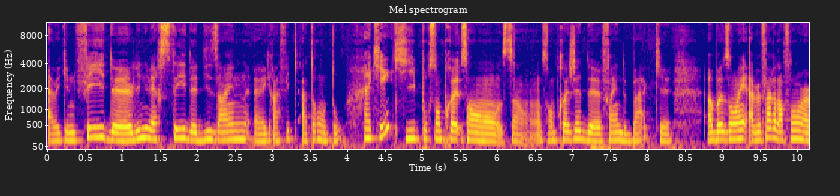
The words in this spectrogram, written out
avec une fille de l'Université de design euh, graphique à Toronto OK. qui, pour son, pro- son, son, son projet de fin de bac, euh, a besoin, elle veut faire dans le fond un,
